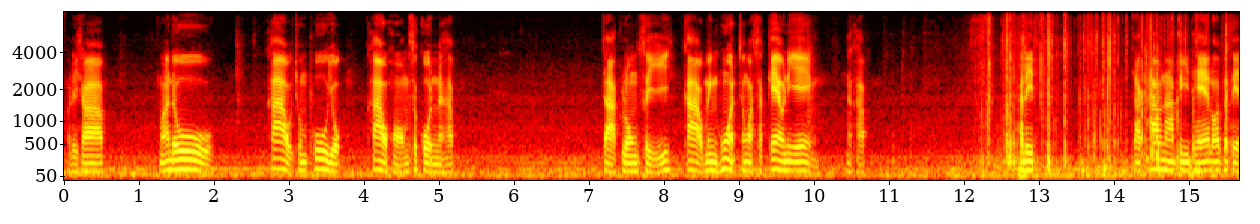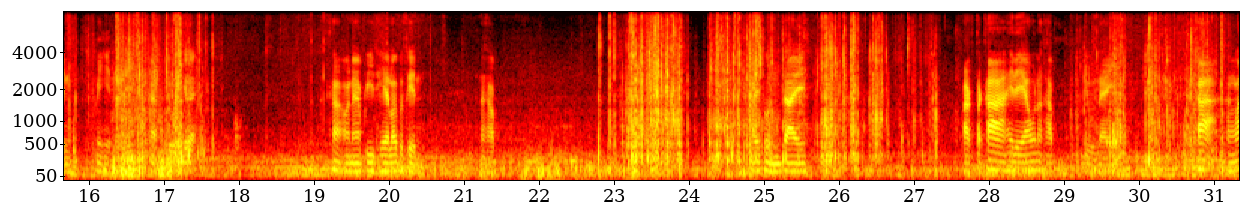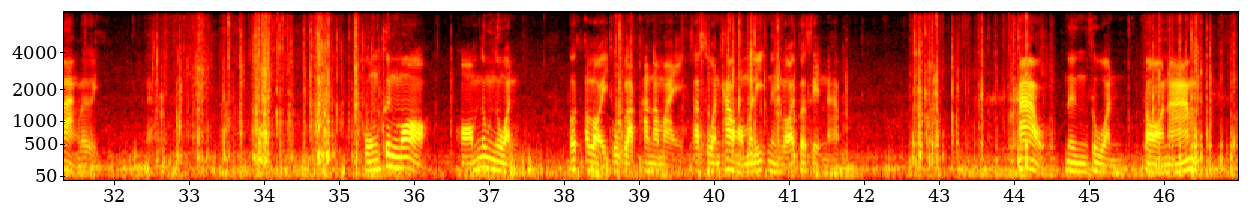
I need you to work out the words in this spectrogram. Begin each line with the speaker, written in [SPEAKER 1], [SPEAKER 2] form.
[SPEAKER 1] สวัสดีครับ มาดูข้าวชมพู่หยกข้าวหอมสกลนะครับ จากโรงสีข้าวเม่งหวด จังหวัดสระแก้วนี่เองนะครับ ผลิต จากข้าวนาปีแท้ร้อยเปอร์เซ็นไม่เห็นอันนะดูนี่ก็ได้ข้าวนาปีแท้ร้อยเปอร์เซ็นนะครับใครสนใจปักตะกร้าให้แล้วนะครับ อยู่ใน ก้าข้างล่างเลยนะหุงขึ้นหม้อหอมนุ่มนวลรสอร่อยถูกหลักอนามัย สัดส่วนข้าวหอมมะลิ100%นะครับ ข้าว1ส่วนต่อน้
